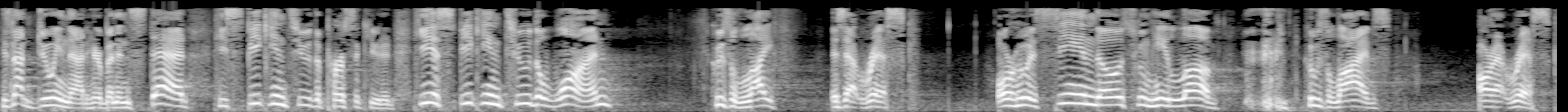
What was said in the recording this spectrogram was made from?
He's not doing that here, but instead, he's speaking to the persecuted. He is speaking to the one whose life is at risk. Or who is seeing those whom he loved, whose lives are at risk.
